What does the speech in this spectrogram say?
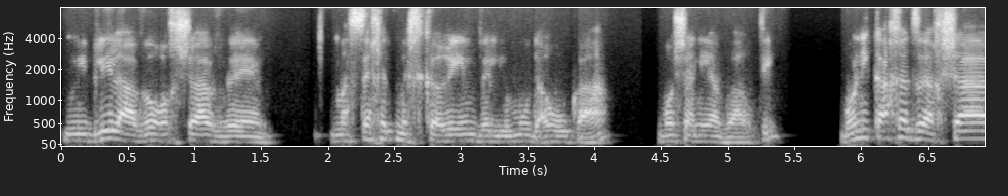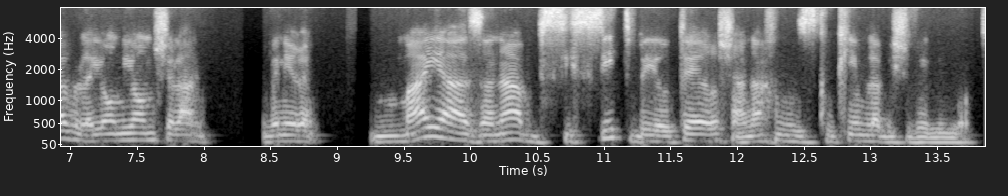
מבלי לעבור עכשיו uh, מסכת מחקרים ולימוד ארוכה, כמו שאני עברתי. בואו ניקח את זה עכשיו ליום-יום שלנו, ונראה. מהי ההאזנה הבסיסית ביותר שאנחנו זקוקים לה בשביל להיות?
